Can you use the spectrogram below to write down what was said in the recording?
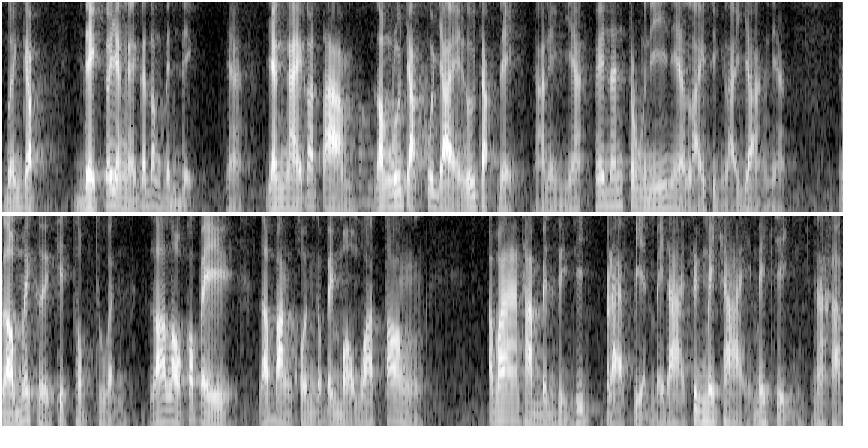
เหมือนกับเด็กก็ยังไงก็ต้องเป็นเด็กนะยังไงก็ตามลองรู้จักผู้ใหญ่รู้จักเด็กอะไรอย่างเงี้ยเพราะฉะนั้นตรงนี้เนี่ยหลายสิ่งหลายอย่างเนี่ยเราไม่เคยคิดทบทวน แล้วเราก็ไปแล้วบางคนก็ไปมองว่าต้องวัฒนธรรมเป็นสิ่งที่แปลเปลี่ยนไม่ได้ ซึ่งไม่ใช่ไม่จริงนะครับ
